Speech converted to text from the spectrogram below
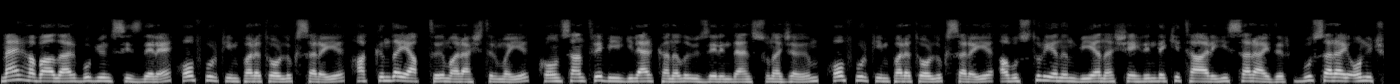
Merhabalar bugün sizlere, Hofburg İmparatorluk Sarayı, hakkında yaptığım araştırmayı, Konsantre Bilgiler kanalı üzerinden sunacağım. Hofburg İmparatorluk Sarayı, Avusturya'nın Viyana şehrindeki tarihi saraydır. Bu saray 13.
